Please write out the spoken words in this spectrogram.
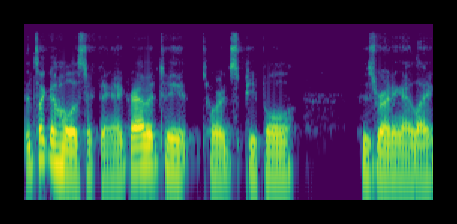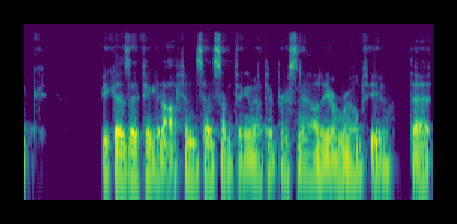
it's like a holistic thing. I gravitate towards people whose writing I like because I think it often says something about their personality or worldview that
